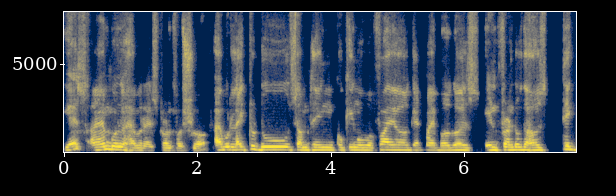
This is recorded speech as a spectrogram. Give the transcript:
yes, I am going to have a restaurant for sure. I would like to do something cooking over fire, get my burgers in front of the house, take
